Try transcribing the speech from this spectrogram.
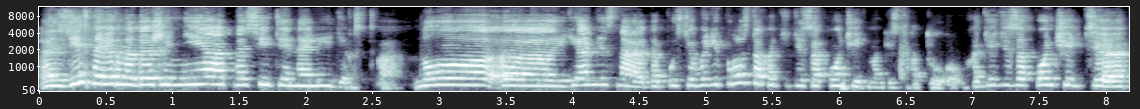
Здесь, наверное, даже не относительно лидерства, но э, я не знаю, допустим, вы не просто хотите закончить магистратуру, хотите закончить, э,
